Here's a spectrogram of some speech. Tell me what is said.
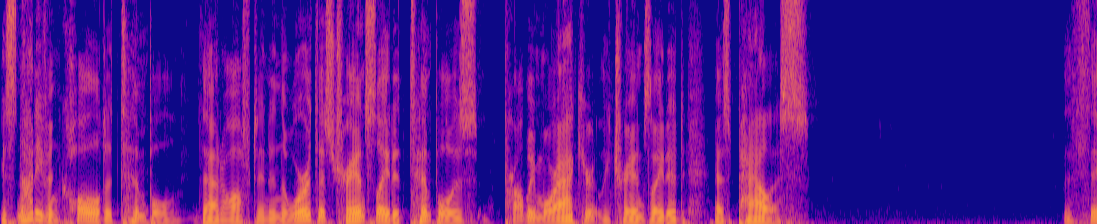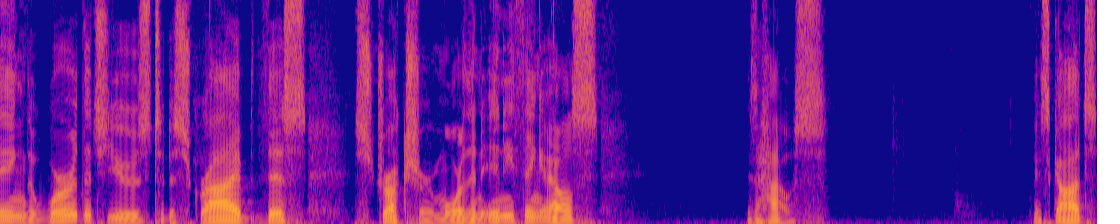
it's not even called a temple that often. And the word that's translated temple is probably more accurately translated as palace. The thing, the word that's used to describe this structure more than anything else is a house. It's God's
